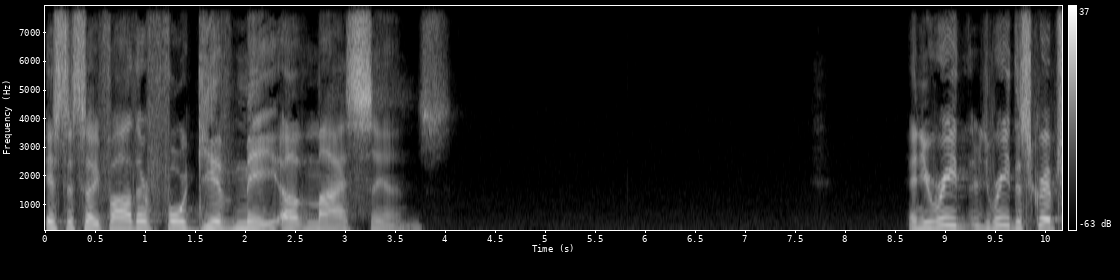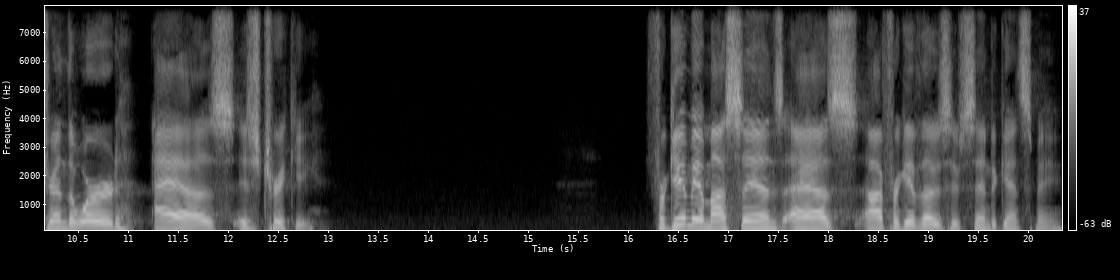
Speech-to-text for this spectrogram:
is to say, Father, forgive me of my sins. And you read, you read the scripture, and the word as is tricky. Forgive me of my sins as I forgive those who've sinned against me.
